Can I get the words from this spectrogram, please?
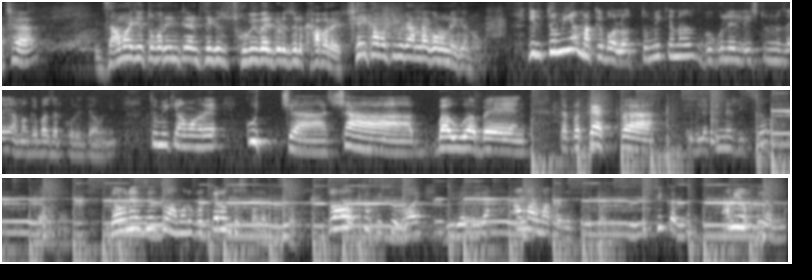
আচ্ছা জামাই যে তোমার ইন্টারনেট থেকে ছবি বের করেছিল খাবারে সেই খাবার তুমি রান্না করো না কেন? কিন্তু তুমি আমাকে বলো, তুমি কেন গুগলের লিস্ট অনুযায়ী আমাকে বাজার করে দাওনি? তুমি কি আমার কুচ্চা, সাপ, বাউয়া ব্যাং তারপর ক্যাকড়া এগুলো কিনে দিছো? দাও যেহেতু আমার উপর কেন দোষ দিছো যত কিছু হয় ঘুরে ঘুরে আমার মাথার উপরে পড়ে। ঠিক আছে? আমিও খেলাম না।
